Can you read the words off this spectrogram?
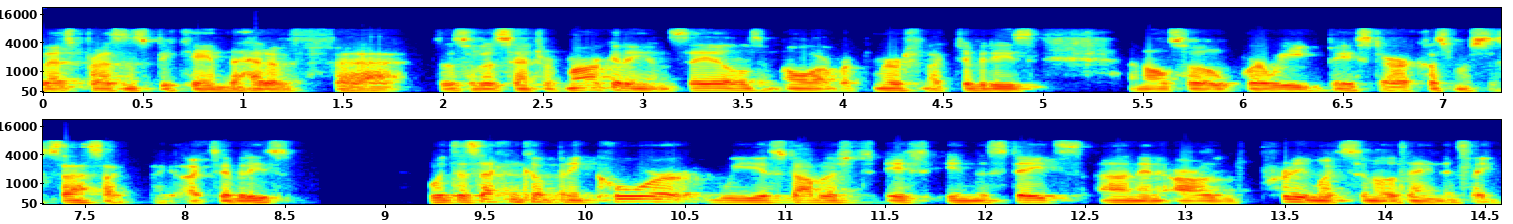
US presence became the head of uh, the sort of center of marketing and sales and all our commercial activities, and also where we based our customer success activities. With the second company, Kore, we established it in the States and in Ireland pretty much simultaneously.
